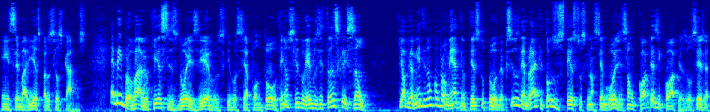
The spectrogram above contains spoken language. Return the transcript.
em estrebarias para os seus carros. É bem provável que esses dois erros que você apontou tenham sido erros de transcrição que obviamente não comprometem o texto todo. É preciso lembrar que todos os textos que nós temos hoje são cópias e cópias, ou seja,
